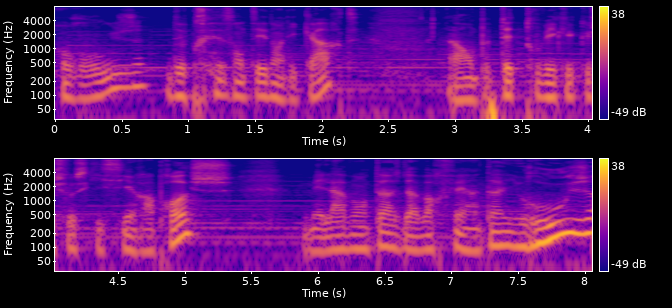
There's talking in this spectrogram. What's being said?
rouge de présenter dans les cartes. Alors on peut peut-être trouver quelque chose qui s'y rapproche, mais l'avantage d'avoir fait un taille rouge,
